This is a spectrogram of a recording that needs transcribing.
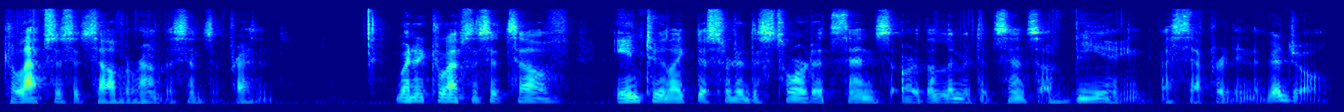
collapses itself around the sense of presence. When it collapses itself into like the sort of distorted sense or the limited sense of being a separate individual,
